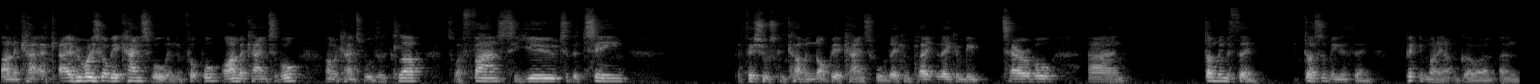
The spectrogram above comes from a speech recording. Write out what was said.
everybody's got to be accountable in football. I'm accountable. I'm accountable to the club, to my fans, to you, to the team. Officials can come and not be accountable. They can play. They can be terrible and doesn't mean a thing. Doesn't mean a thing. Pick your money up and go home. And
